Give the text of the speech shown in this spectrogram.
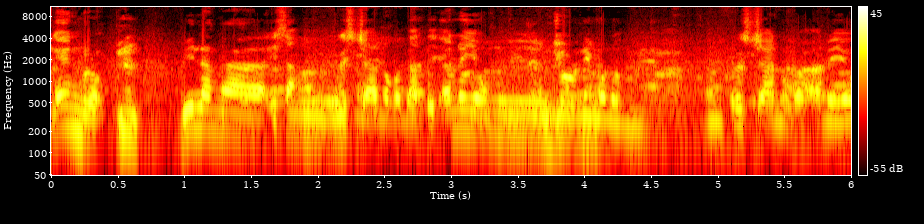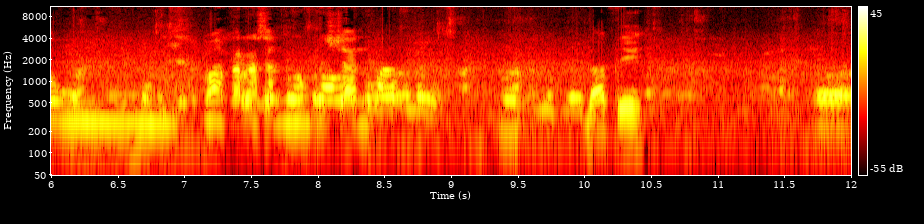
Ngayon bro, bilang ah, isang Kristiyano ko dati, ano yung journey mo nun? Ng Kristiyano ka? Ano yung mga karanasan mo ng Kristiyano ka? Dati, uh,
